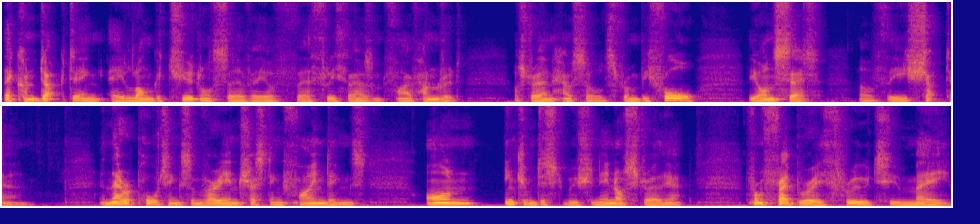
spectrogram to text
They're conducting a longitudinal survey of uh, 3,500 Australian households from before the onset of the shutdown. And they're reporting some very interesting findings on income distribution in Australia from February through to May.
